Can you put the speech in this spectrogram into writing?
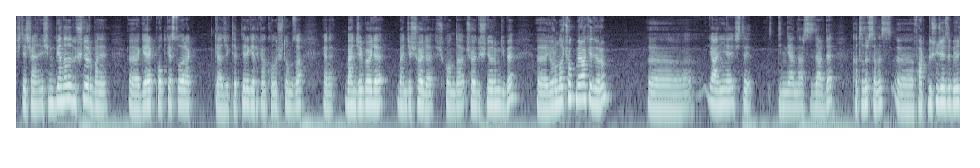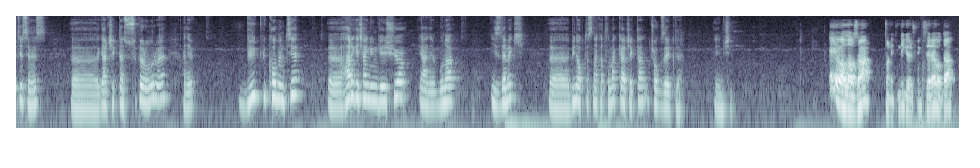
işte yani şimdi bir yandan da düşünüyorum hani e, gerek podcast olarak gelecek tepkileri gereken konuştuğumuza yani bence böyle bence şöyle şu konuda şöyle düşünüyorum gibi e, yorumları çok merak ediyorum. E, yani yine işte dinleyenler sizler de katılırsanız e, farklı düşüncenizi belirtirseniz e, gerçekten süper olur ve hani büyük bir community e, her geçen gün gelişiyor. Yani buna izlemek e, bir noktasına katılmak gerçekten çok zevkli benim için. Eyvallah o zaman. Sonrakinde görüşmek üzere. O da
